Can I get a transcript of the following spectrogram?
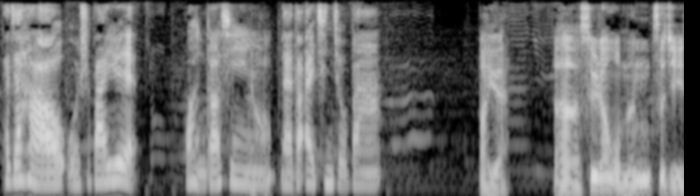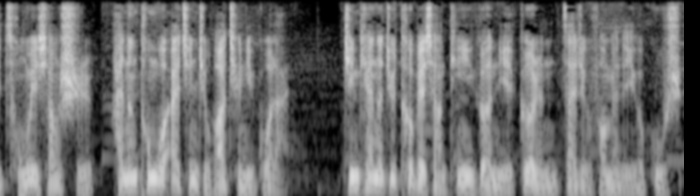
大家好，我是八月，我很高兴来到爱情酒吧。八月，呃，虽然我们自己从未相识，还能通过爱情酒吧请你过来，今天呢，就特别想听一个你个人在这个方面的一个故事。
